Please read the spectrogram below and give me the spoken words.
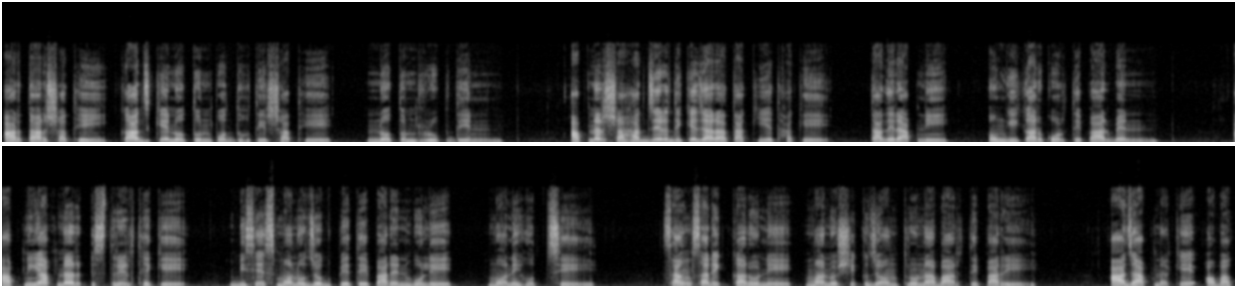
আর তার সাথেই কাজকে নতুন পদ্ধতির সাথে নতুন রূপ দিন। আপনার সাহায্যের দিকে যারা তাকিয়ে থাকে, তাদের আপনি অঙ্গীকার করতে পারবেন। আপনি আপনার স্ত্রীর থেকে বিশেষ মনোযোগ পেতে পারেন বলে মনে হচ্ছে। সাংসারিক কারণে মানসিক যন্ত্রণা বাড়তে পারে। আজ আপনাকে অবাক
